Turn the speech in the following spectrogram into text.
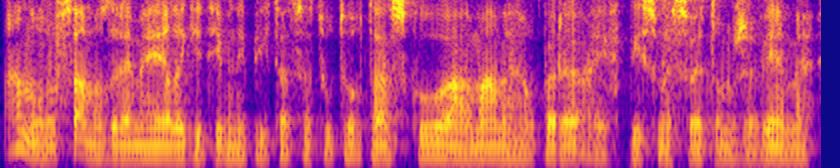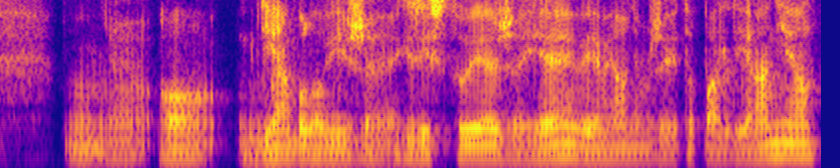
Áno, samozrejme je legitimný pýtať sa túto otázku a máme oper aj v písme svetom, že vieme mm, o diabolovi, že existuje, že je, vieme o ňom, že je to padlý aniel,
